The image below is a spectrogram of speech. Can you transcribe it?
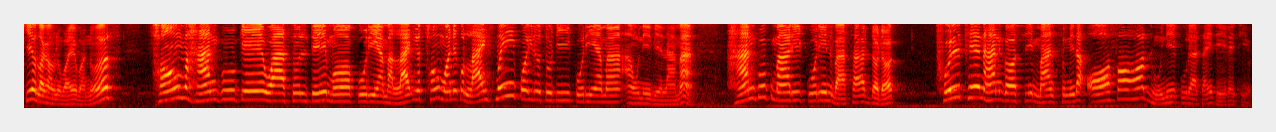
के लगाउनु भयो भन्नुहोस्? छौँ हानगु के वासुल्ते म कोरियामा ला यो छौँ भनेको लाइफमै पहिलोचोटि कोरियामा आउने बेलामा। हानगुक मारी कोरियन भाषा डडक फुलफेन हान गसी मान सुनिँदा असहज हुने कुरा चाहिँ धेरै थियो।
